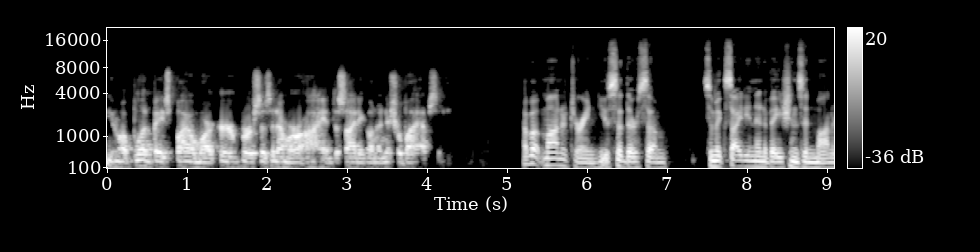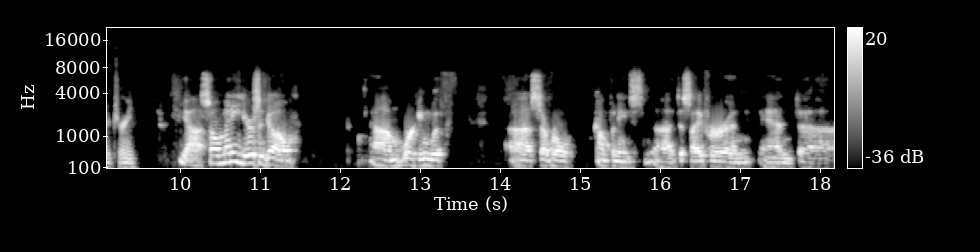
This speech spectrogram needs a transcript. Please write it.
you know, a blood-based biomarker versus an MRI and deciding on initial biopsy. How about monitoring? You said there's some some exciting innovations in monitoring. Yeah. So many years ago, um, working with uh, several companies, uh, Decipher and and uh,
